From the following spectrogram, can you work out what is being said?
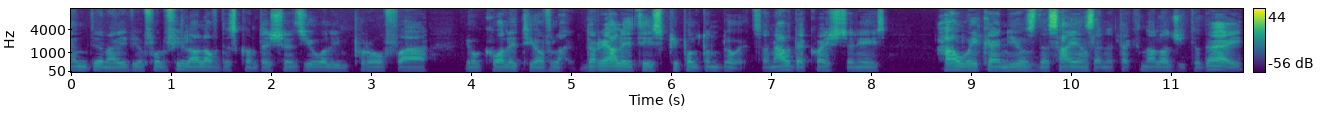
and you know, if you fulfill all of these conditions, you will improve uh, your quality of life. The reality is people don't do it. So now the question is how we can use the science and the technology today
